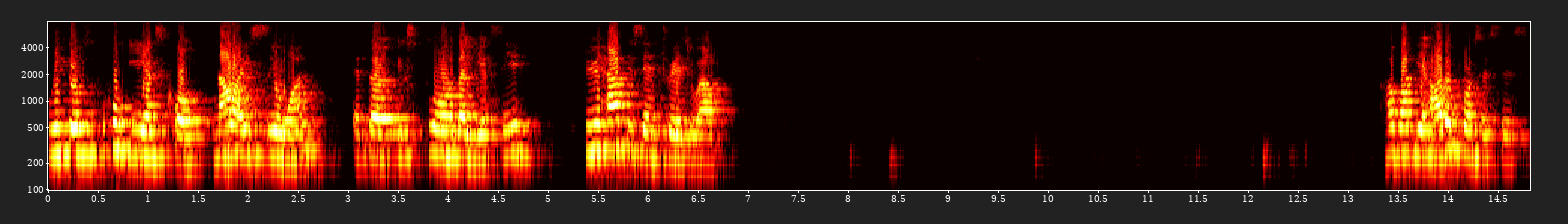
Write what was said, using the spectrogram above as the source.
Windows hook EX code. Now I see one at the explorer.exe. Do you have this entry as well? How about the other processes?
